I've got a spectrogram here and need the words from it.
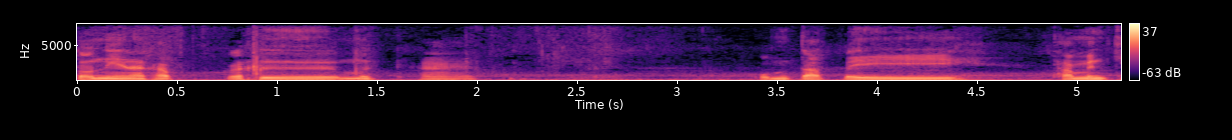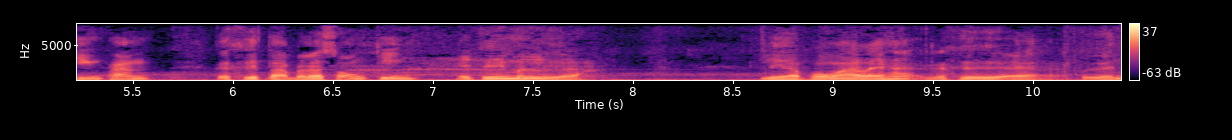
ต้นนี้นะครับก็คือเมื่ออ่าผมตัดไปทำเป็นกิ่งพันธุ์ก็คือตัดไปแล้วสองกิ่งไอ้ตัวนี้มันเหลือ เหลือเพราะว่าอะไรฮะก็คือเออเพื่อน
